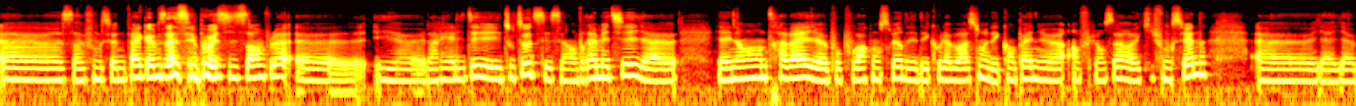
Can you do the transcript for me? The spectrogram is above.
Euh, ça fonctionne pas comme ça, c'est pas aussi simple. Euh, et euh, la réalité est tout autre, c'est un vrai métier. Il y a, il y a énormément de travail pour pouvoir construire des, des collaborations et des campagnes influenceurs qui fonctionnent. Euh, il y, a, y, a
